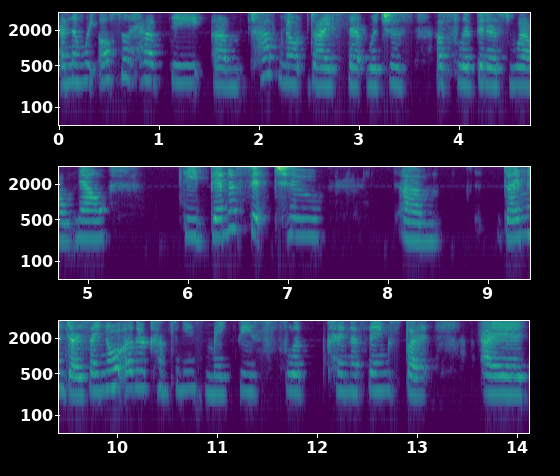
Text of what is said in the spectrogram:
And then we also have the um, top note die set, which is a flip it as well. Now, the benefit to um, Diemond Dies, I know other companies make these flip kind of things, but I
